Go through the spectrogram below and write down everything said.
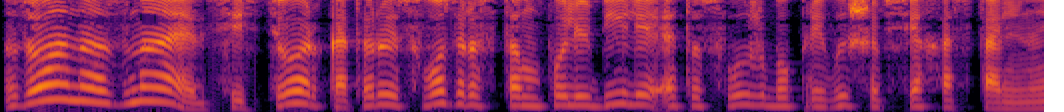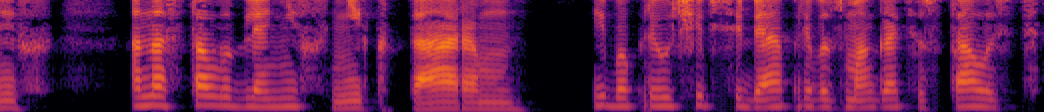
Зоана знает сестер, которые с возрастом полюбили эту службу превыше всех остальных. Она стала для них нектаром, ибо, приучив себя превозмогать усталость,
